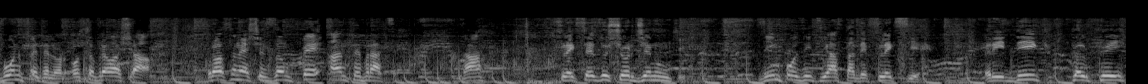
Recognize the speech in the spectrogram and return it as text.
Bun, fetelor, o să vreau așa. Vreau să ne așezăm pe antebrațe, da? Flexez ușor genunchii. Din poziția asta de flexie, ridic călcâi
